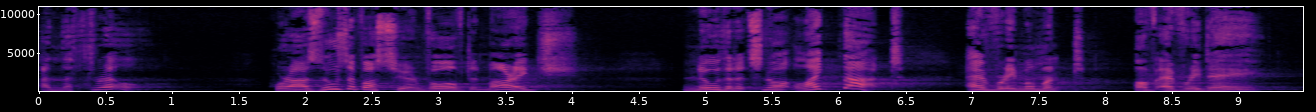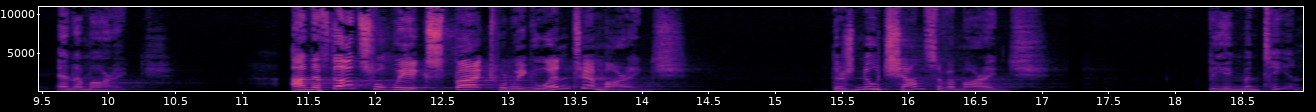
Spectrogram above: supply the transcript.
and the thrill. Whereas those of us who are involved in marriage, know that it's not like that every moment of every day in a marriage. And if that's what we expect when we go into a marriage, there's no chance of a marriage being maintained.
